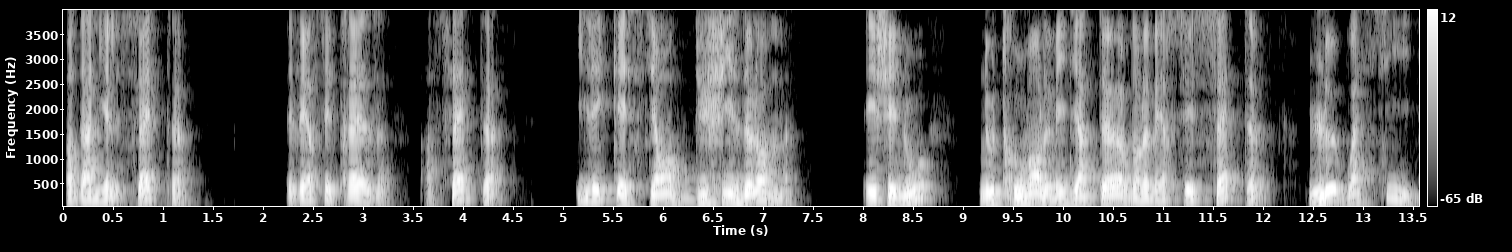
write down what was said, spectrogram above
Dans Daniel 7, verset 13 à 7, il est question du Fils de l'homme. Et chez nous, nous trouvons le médiateur dans le verset 7, le voici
